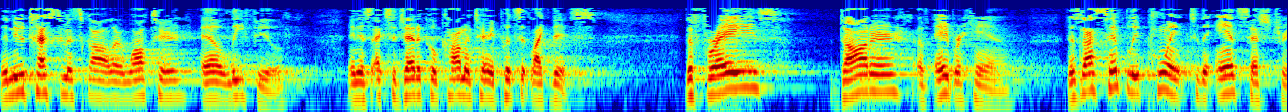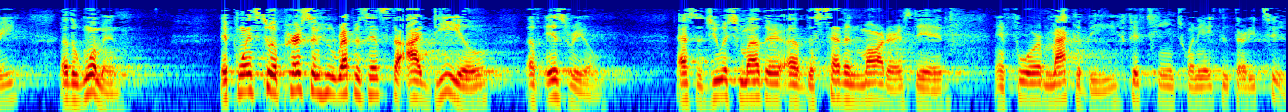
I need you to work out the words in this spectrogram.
The New Testament scholar Walter L. Liefeld in his exegetical commentary puts it like this. The phrase daughter of Abraham does not simply point to the ancestry of the woman. It points to a person who represents the ideal of Israel, as the Jewish mother of the seven martyrs did in 4 Maccabee 15, 28 through 32,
